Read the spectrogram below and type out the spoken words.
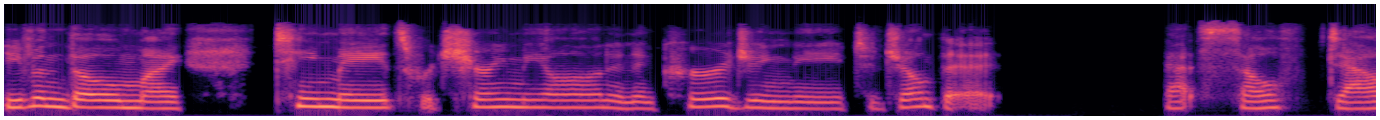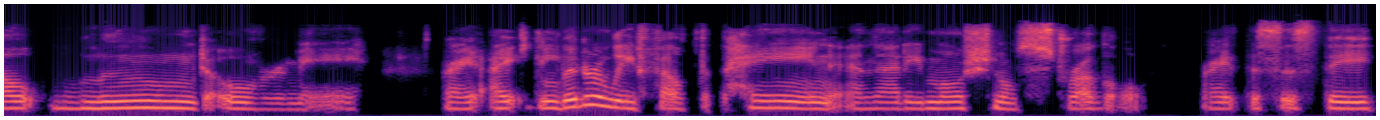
Even though my teammates were cheering me on and encouraging me to jump it, that self doubt loomed over me, right? I literally felt the pain and that emotional struggle right? This is the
